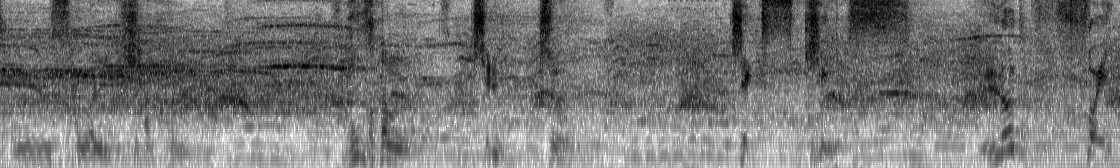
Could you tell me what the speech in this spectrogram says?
정상을 향한 무한 질주 잭스키스 롯파이터.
